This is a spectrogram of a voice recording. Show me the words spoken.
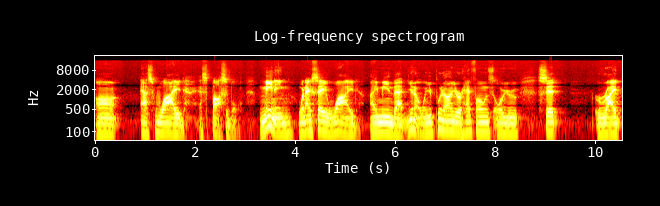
uh, as wide as possible. Meaning, when I say wide, I mean that, you know, when you put on your headphones or you sit right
